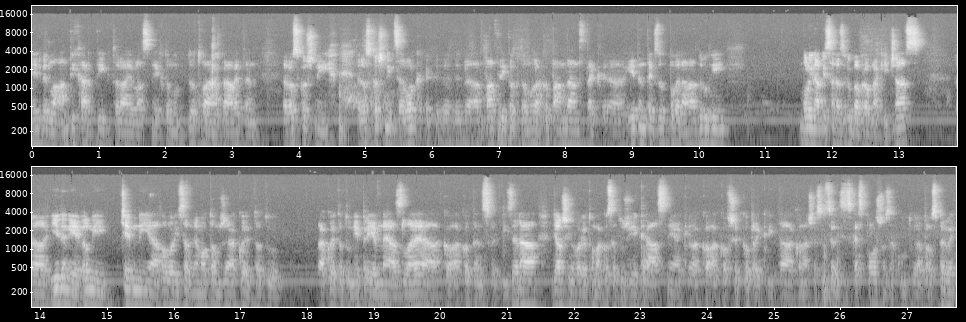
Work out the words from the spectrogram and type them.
hneď vedľa anticharty, ktorá je vlastne k tomu dotvára práve ten rozkošný, rozkošný celok a patrí to k tomu ako pandant, tak jeden text odpovedá na druhý. Boli napísané zhruba v rovnaký čas. Jeden je veľmi temný a hovorí sa v ňom o tom, že ako je to tu ako je to tu nepríjemné a zlé a ako, ako ten svet vyzerá. Ďalší hovorí o tom, ako sa tu žije krásne, ako, ako, ako všetko prekvitá, ako naša socialistická spoločnosť a kultúra prosperuje.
